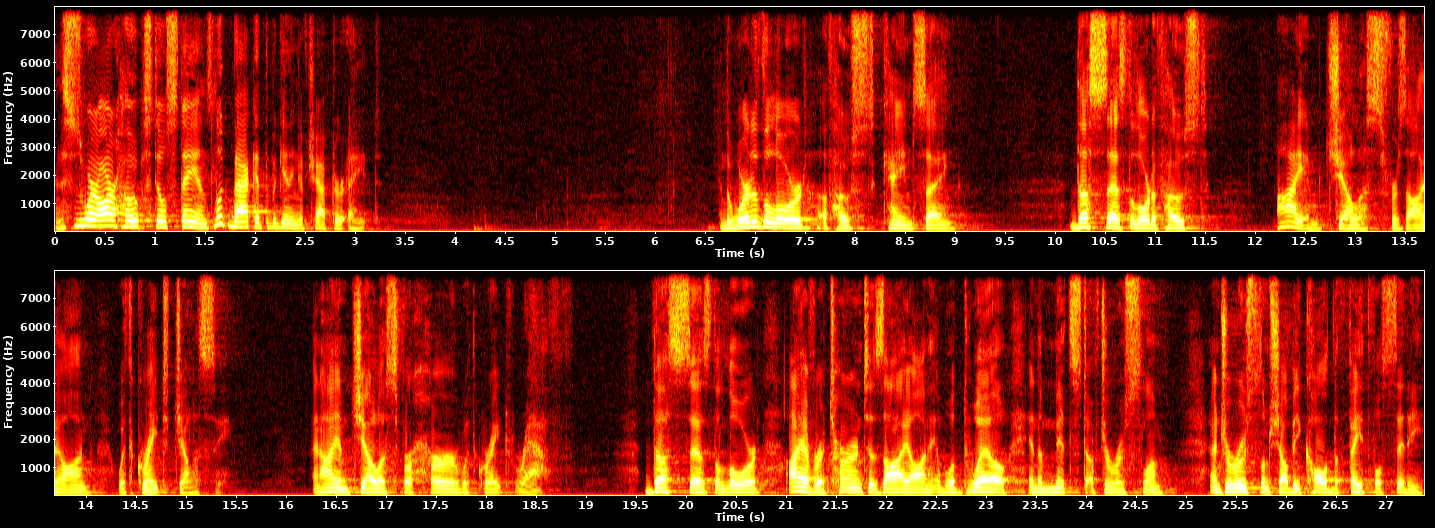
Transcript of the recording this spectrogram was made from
And this is where our hope still stands. Look back at the beginning of chapter 8. And the word of the Lord of hosts came, saying, Thus says the Lord of hosts, I am jealous for Zion with great jealousy, and I am jealous for her with great wrath. Thus says the Lord I have returned to Zion and will dwell in the midst of Jerusalem. And Jerusalem shall be called the faithful city,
